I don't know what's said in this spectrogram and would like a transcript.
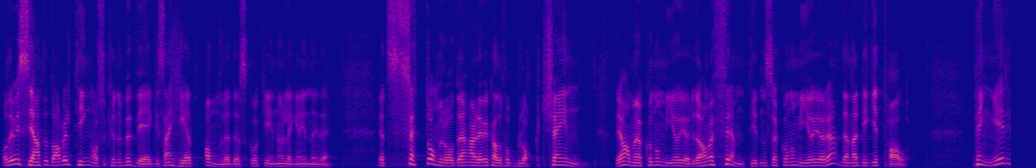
Og det vil si at Da vil ting også kunne bevege seg helt annerledes. Gå ikke inn og lenger inn i det. Et sjette område er det vi kaller for blockchain. Det har med økonomi å gjøre. Det har med fremtidens økonomi å gjøre. Den er digital. Penger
